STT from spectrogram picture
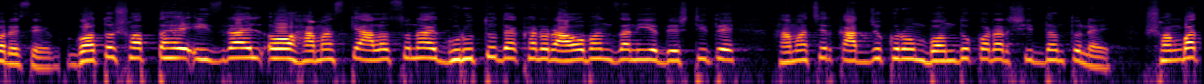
করেছে। গত সপ্তাহে ইসরায়েল ও হামাসকে আলোচনায় গুরুত্ব দেখানোর আহ্বান জানিয়ে দেশটিতে হামাসের কার্যক্রম বন্ধ করার সিদ্ধান্ত নেয়। সংবাদ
